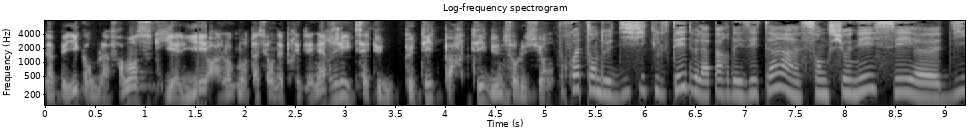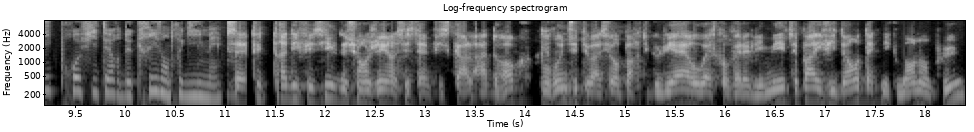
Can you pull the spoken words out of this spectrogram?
d'un pays comme la France, qui est liée à l'augmentation des prix de l'énergie. C'est une petite partie d'une solution. Pourquoi tant de difficultés difficulté de la part des États à sanctionner ces euh, dits profiteurs de crise entre guillemets? C'est très difficile de changer un système fiscal ad hoc pour une situation particulière où est-ce qu'on fait les limites. C'est pas évident techniquement non plus.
